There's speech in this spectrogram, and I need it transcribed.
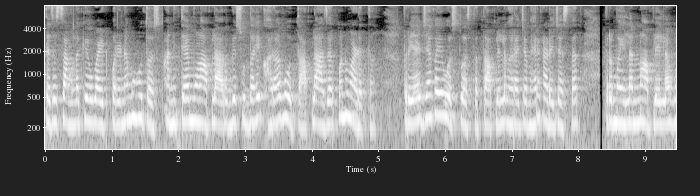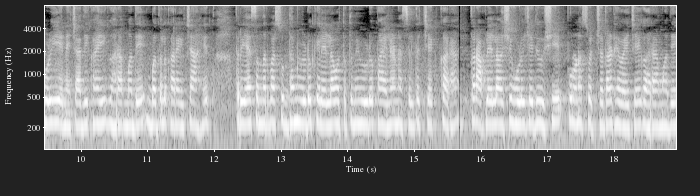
त्याचा चांगला किंवा वाईट परिणाम होत असतो आणि त्यामुळं आपलं आरोग्यसुद्धा हे खराब होतं आपलं आजार पण वाढतं. तर या ज्या काही वस्तू असतात तर आपल्याला घराच्या बाहेर काढायच्या असतात. तर महिलांना आपल्याला होळी येण्याच्या आधी काही घरामध्ये बदल करायचे आहेत. तर या संदर्भात सुद्धा मी व्हिडिओ केलेला होता तुम्ही व्हिडिओ पाहिला नसेल तर चेक करा. तर आपल्याला अशी होळीच्या दिवशी पूर्ण स्वच्छता ठेवायची आहे घरामध्ये.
